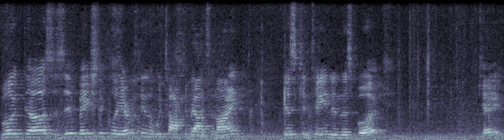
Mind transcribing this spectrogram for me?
book does is it basically everything that we talked about tonight is contained in this book. Okay?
